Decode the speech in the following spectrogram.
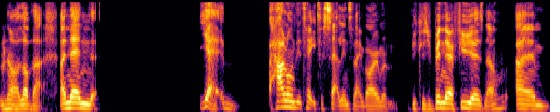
No, I love that. And then, yeah, how long did it take you to settle into that environment? Because you've been there a few years now, and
